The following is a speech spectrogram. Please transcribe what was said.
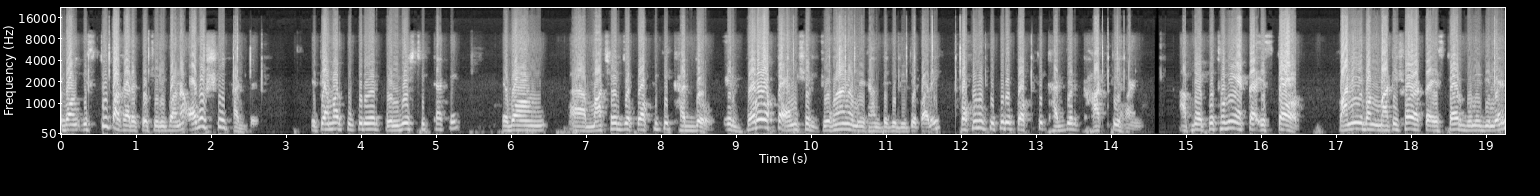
এবং স্তূপ আকারে কচুরিপানা অবশ্যই থাকবে। এতে আমার পুকুরের পরিবেশ ঠিক থাকে এবং মাছের যে প্রাকৃতিক খাদ্য, এর বড় একটা অংশের যোগান আমি এখান থেকে দিতে পারি। কখনো পুকুরে প্রাকৃতিক খাদ্যের ঘাটতি হয় না। আপনি প্রথমে একটা স্তর, পানি এবং মাটি সহ একটা স্তর বুনে দিলেন।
